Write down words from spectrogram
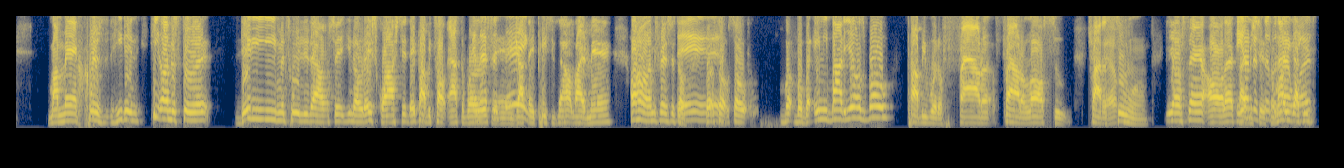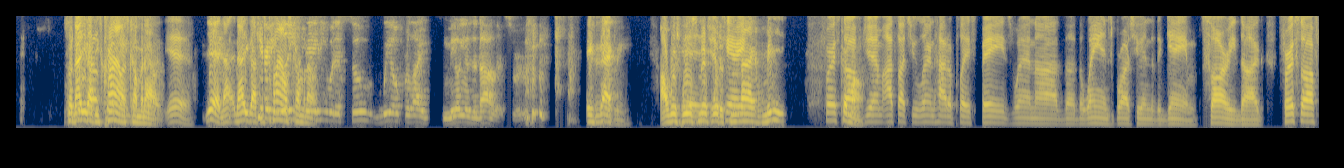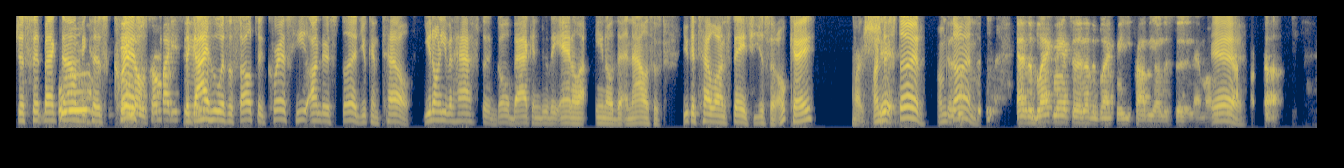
My man Chris, he didn't, he understood. Did he even tweet it out? Shit, you know, they squashed it. They probably talked afterwards and, and got their pieces out. Like, man, hold on, let me finish this though. Yeah, but so, so, but, but, but anybody else, bro, probably would have filed a filed a lawsuit, try to yep. sue him. You know what I'm saying? All that type of shit. So now you got these, so now you got these clowns coming out. Yeah. Yeah, now, now you got these clowns coming out. He would have sued Will for like millions of dollars. exactly. I wish Will Smith would have smacked me First Come off, on. Jim, I thought you learned how to play spades when uh, the the Wayans brought you into the game. Sorry, dog. First off, just sit back down Ooh. because Chris, yeah, no, the guy who was assaulted, Chris, he understood. You can tell. You don't even have to go back and do the anal, you know, the analysis. You could tell on stage. He just said, "Okay, like understood. I'm done." As a black man to another black man, he probably understood in that moment. Yeah.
